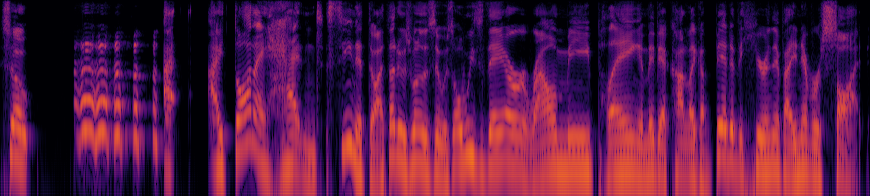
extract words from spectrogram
So I, thought I hadn't seen it though. I thought it was one of those that was always there around me playing, and maybe I caught like a bit of it here and there, but I never saw it.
